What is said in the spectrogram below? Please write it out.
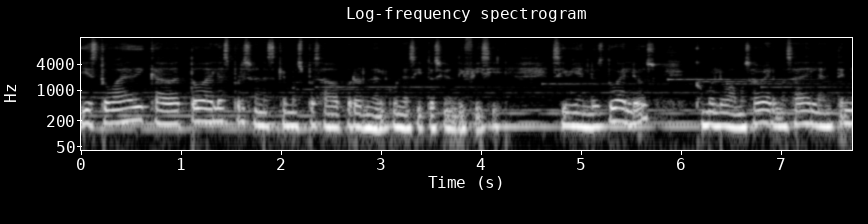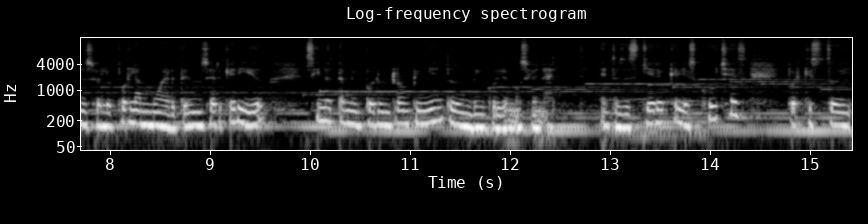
Y esto va dedicado a todas las personas que hemos pasado por alguna situación difícil. Si bien los duelos, como lo vamos a ver más adelante, no solo por la muerte de un ser querido, sino también por un rompimiento de un vínculo emocional. Entonces quiero que lo escuches porque estoy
